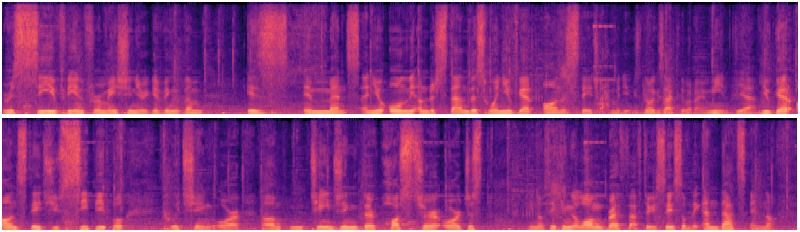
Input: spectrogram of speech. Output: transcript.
receive the information you're giving them is immense. And you only understand this when you get on a stage Ahmed you know exactly what I mean. Yeah. you get on stage you see people twitching or um, changing their posture or just you know taking a long breath after you say something and that's enough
